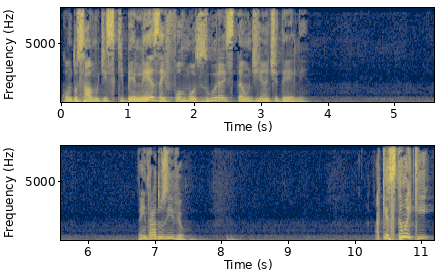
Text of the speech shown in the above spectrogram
Quando o salmo diz que beleza e formosura estão diante dele. É intraduzível. A questão é que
